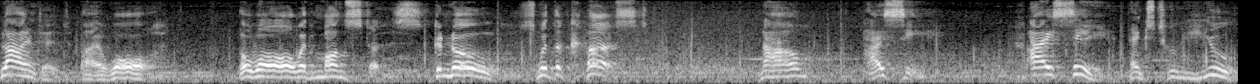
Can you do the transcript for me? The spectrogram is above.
Blinded by war. The war with monsters, gnomes, with the cursed. Now, I see. I see, thanks to you,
